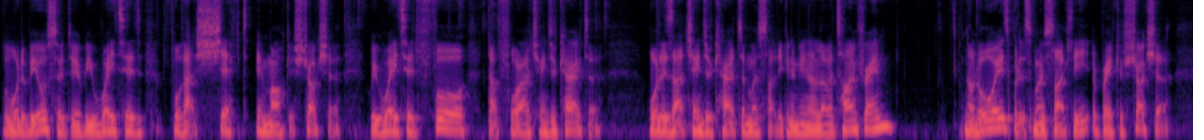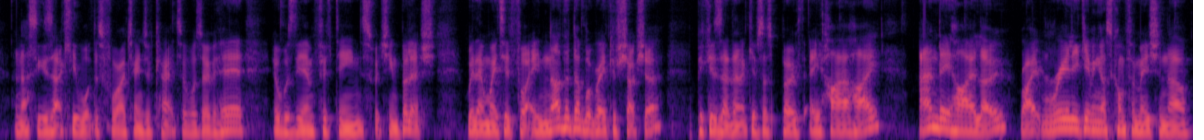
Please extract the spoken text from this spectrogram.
but what did we also do? We waited for that shift in market structure. We waited for that four hour change of character. What is that change of character most likely going to be in a lower time frame? Not always, but it's most likely a break of structure. And that's exactly what this 4 hour change of character was over here. It was the M15 switching bullish. We then waited for another double break of structure because then that gives us both a higher high and a higher low, right? Really giving us confirmation now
